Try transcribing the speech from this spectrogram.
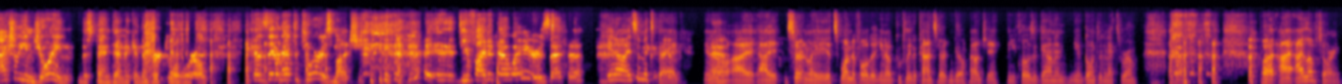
actually enjoying this pandemic in the virtual world because they don't have to tour as much. Do you find it that way, or is that? Uh... You know, it's a mixed bag. You know, yeah. I, I certainly it's wonderful to you know complete a concert and go, oh gee, then you close it down and you know go into the next room. Yeah. but I, I love touring.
